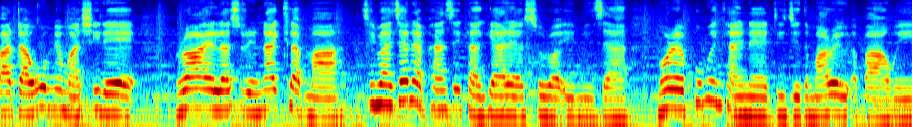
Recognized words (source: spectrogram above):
ပါတာဝုမြို့မှာရှိတဲ့ Royal Luxury Night Club မှာစီမံချက်နဲ့ဖမ်းဆီးခံခဲ့ရတဲ့ဆိုတော့အီမီဇန်မော်ရယ်ဖူးပွင့်ခိုင်တဲ့ DJ သမားတွေအပါအဝင်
